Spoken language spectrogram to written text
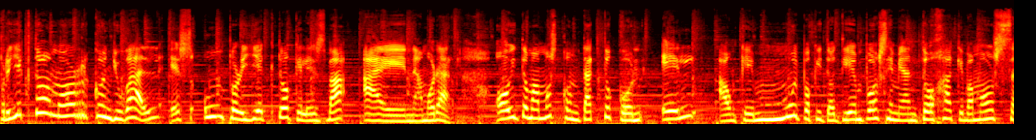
Proyecto Amor Conyugal es un proyecto que les va a enamorar. Hoy tomamos contacto con él, aunque muy poquito tiempo se me antoja que vamos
